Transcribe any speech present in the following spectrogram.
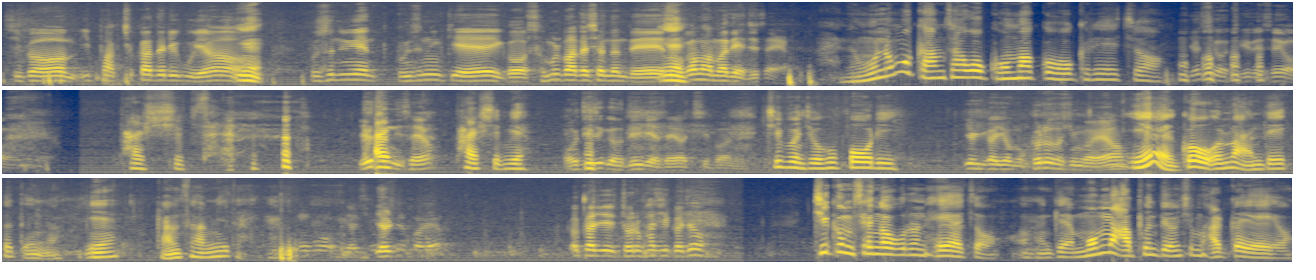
지금 입학 축하드리고요. 예. 군수님 군수님께 이거 선물 받으셨는데 예. 소감 한마디 해주세요. 너무너무 감사하고 고맙고 그래야죠. 연세가 어떻게 되세요? 80살, 여든이세요? 80, 예. 어디 어디 계세요 집은? 집은 저 후보리. 여기가 뭐 걸어오신 거예요? 예, 그거 얼마 안 되거든요. 예, 감사합니다. 공부 열심히 하실 거예요? 끝까지 졸업하실 거죠? 지금 생각으로는 해야죠. 몸만 아픈데 열심히 할 거예요.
